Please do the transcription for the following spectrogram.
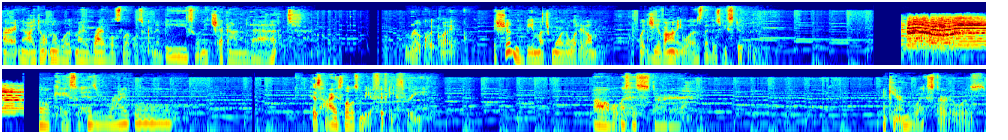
Alright, now I don't know what my rival's levels are gonna be, so let me check on that. Real quick, like, it shouldn't be much more than what it um, what Giovanni was, that'd just be stupid. Okay, so his rival... His highest level is gonna be a 53. Oh, what was his starter? I can't remember what his starter was.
